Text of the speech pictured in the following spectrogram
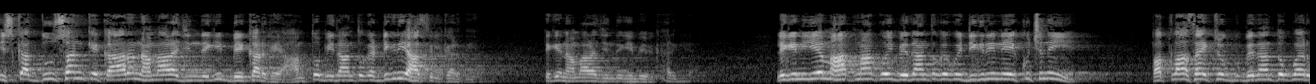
इसका दूषण के कारण हमारा ज़िंदगी बेकार गया। हम तो वेदांतों का डिग्री हासिल कर दिया। लेकिन हमारा ज़िंदगी भी बेकार गया। लेकिन ये महात्मा कोई वेदांतों का कोई डिग्री नहीं, कुछ नहीं है। पतला सा एक वेदांतों पर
